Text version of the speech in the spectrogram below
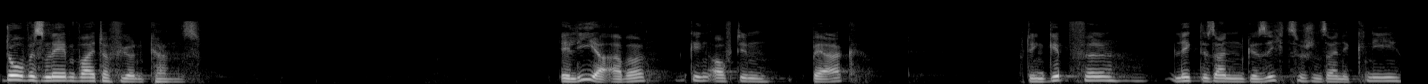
doofes Leben weiterführen kannst. Elia aber ging auf den Berg, auf den Gipfel, legte sein Gesicht zwischen seine Knie.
